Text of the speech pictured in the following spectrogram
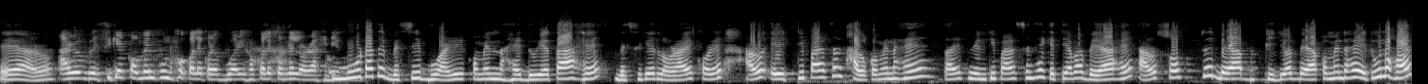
সেয়াই আৰু। আৰু বেছিকে কমেণ্ট কোনসকলে কৰে? বোৱাৰীসকলে কৰে নে ল'ৰাখিনিয়ে মোৰ তাতে বেছি বোৱাৰীৰ কমেণ্ট নাহে দুই এটা আহে বেছিকে ল'ৰাই কৰে। আৰু এইট্টি পাৰ্চেণ্ট ভাল কমেণ্ট আহে তাই টুৱেণ্টি পাৰ্চেণ্টহে কেতিয়াবা বেয়া আহে। আৰু চব যে বেয়া ভিডিঅ'ত বেয়া কমেণ্ট আহে এইটোও নহয়।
